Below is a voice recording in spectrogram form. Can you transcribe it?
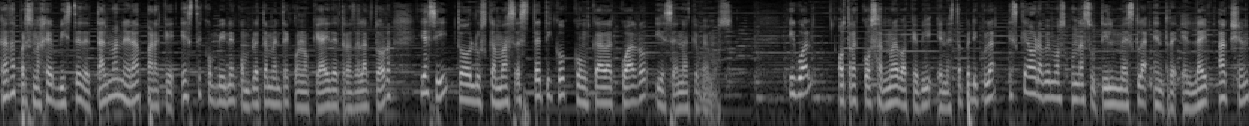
Cada personaje viste de tal manera para que éste combine completamente con lo que hay detrás del actor y así todo luzca más estético con cada cuadro y escena que vemos. Igual, otra cosa nueva que vi en esta película es que ahora vemos una sutil mezcla entre el live action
